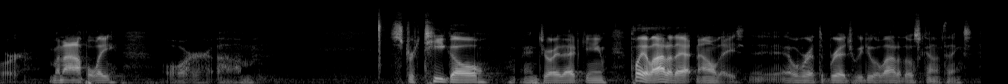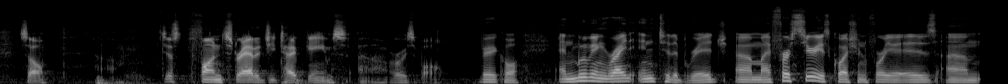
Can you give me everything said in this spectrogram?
or Monopoly or um, Stratego. I enjoy that game. Play a lot of that nowadays. Uh, over at the bridge, we do a lot of those kind of things. So, um, just fun strategy type games uh, are always a ball. Very cool. And moving right into the bridge, um, my first serious question for you is um,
